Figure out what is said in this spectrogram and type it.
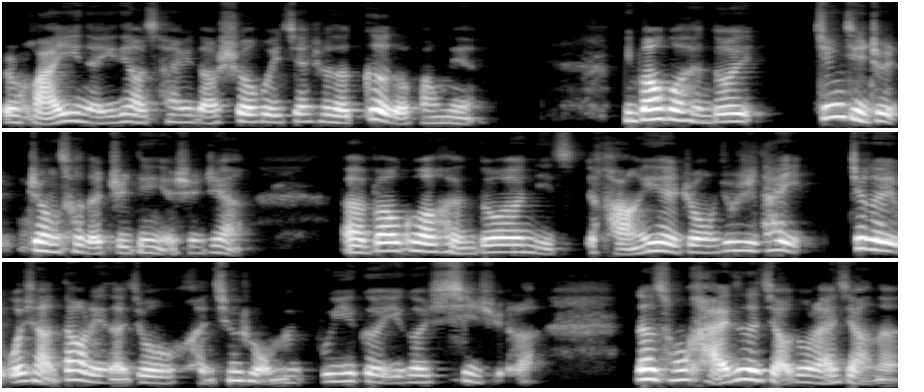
就是华裔呢，一定要参与到社会建设的各个方面。你包括很多经济政政策的制定也是这样，呃，包括很多你行业中，就是他这个，我想道理呢就很清楚，我们不一个一个细举了。那从孩子的角度来讲呢，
